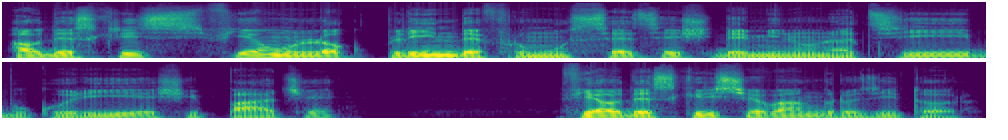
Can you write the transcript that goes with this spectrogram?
au descris fie un loc plin de frumusețe și de minunății, bucurie și pace, fie au descris ceva îngrozitor.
